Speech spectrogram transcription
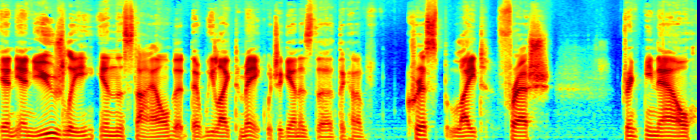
and, and usually in the style that, that we like to make, which again is the, the kind of crisp, light, fresh, drink me now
